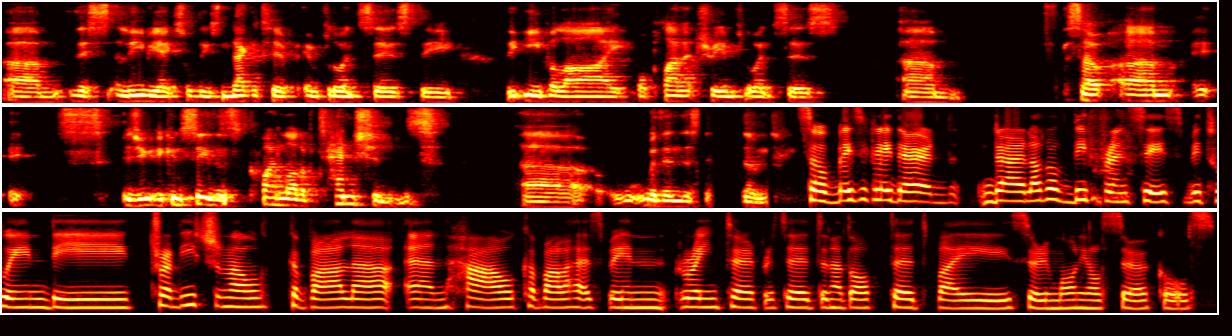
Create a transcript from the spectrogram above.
um, this alleviates all these negative influences, the the evil eye or planetary influences. so it, as you, can see, there's quite a lot of tensions uh, within the system. So basically, there there are a lot of differences between the traditional Kabbalah and how Kabbalah has been reinterpreted and adopted by ceremonial circles.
